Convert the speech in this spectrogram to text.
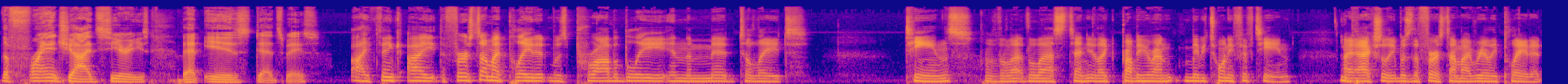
the franchise series that is Dead Space? I think I the first time I played it was probably in the mid to late teens of the la- the last ten years, like probably around maybe 2015. I actually it was the first time I really played it.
